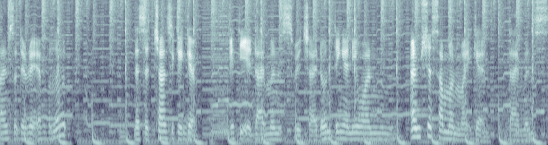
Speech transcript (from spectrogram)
times of the red envelope. There's a chance you can get 88 diamonds which I don't think anyone I'm sure someone might get diamonds.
